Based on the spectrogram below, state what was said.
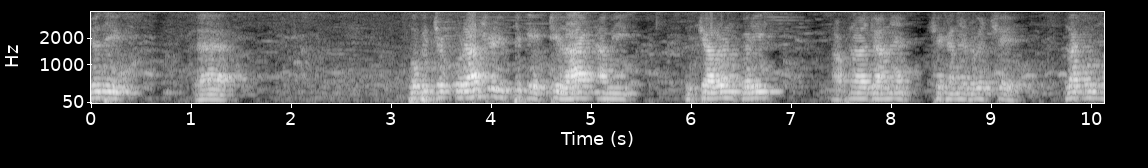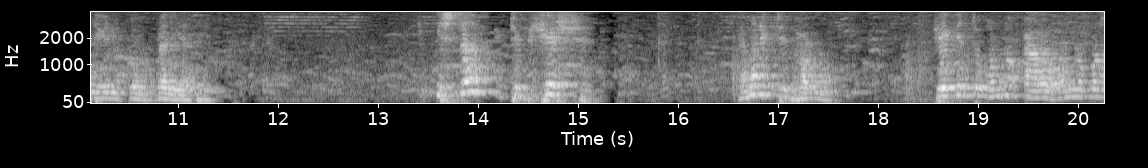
যদি পবিত্র কোরআন শরীফ থেকে একটি লাইন আমি উচ্চারণ করি, আপনারা জানেন, সেখানে রয়েছে, লাকুম দিন কুম দিন ইসলাম একটি বিশেষ, এমন একটি ধর্ম যে কিন্তু অন্য কারও, অন্য কোনো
